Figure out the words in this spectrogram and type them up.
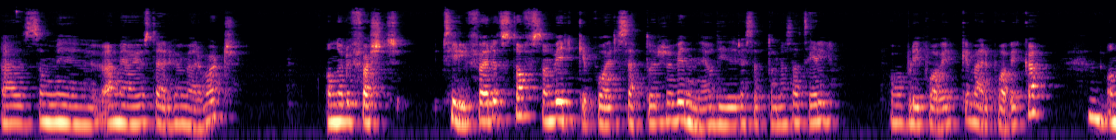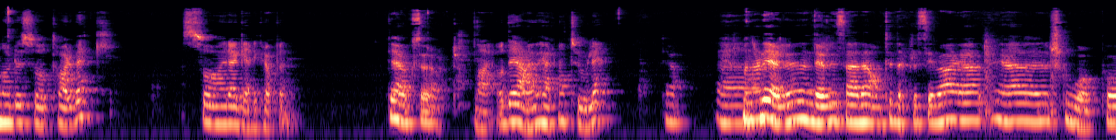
eh, som er med å justere humøret vårt. Og når du først tilfører et stoff som virker på reseptorer, så vinner jo de reseptorene seg til å bli påvirket, være påvirka. Mm. Og når du så tar det vekk, så reagerer kroppen. Det er jo ikke så rart. Nei, Og det er jo helt naturlig. Ja. Eh, Men når det gjelder en del av disse her antidepressiva Jeg, jeg slo opp på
